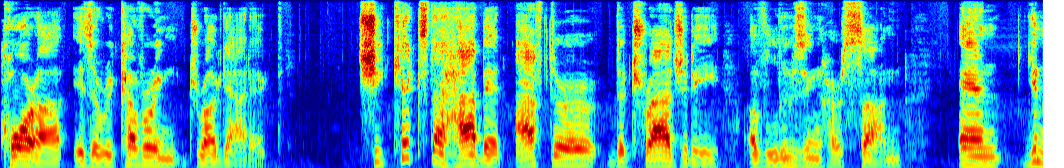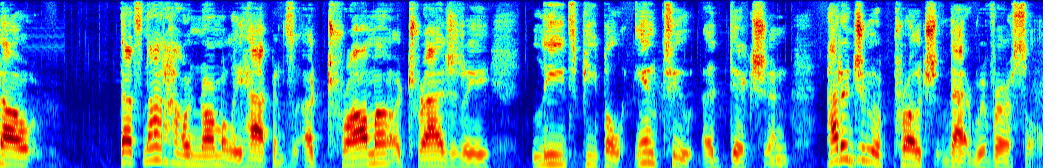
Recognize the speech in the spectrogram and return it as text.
Cora, is a recovering drug addict. She kicks the habit after the tragedy of losing her son. And, you know, that's not how it normally happens. A trauma, a tragedy leads people into addiction. How did you approach that reversal?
